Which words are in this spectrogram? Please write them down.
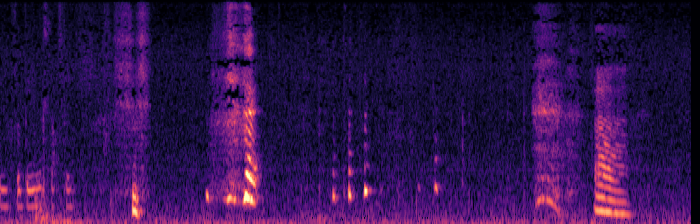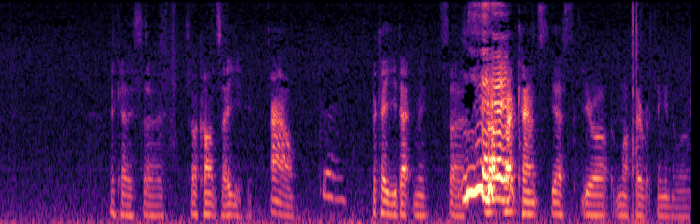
you for being sloppy. Ah. Okay, so so I can't say you. Ow. Okay, you decked me. So that, that counts. Yes, you are my favourite thing in the world.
